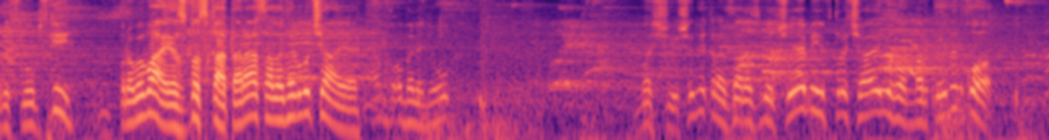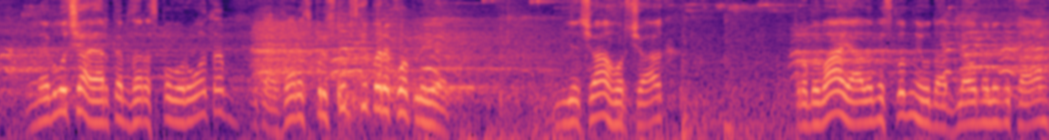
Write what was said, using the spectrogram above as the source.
Прислупський пробиває з доска Тарас, але не влучає. Омелянюк. Ващишин якраз зараз м'ячем і втрачає його. Мартиненко. Не влучає Артем зараз поворотом. Зараз Прислупський перехоплює. М'яча, Горчак. Пробиває, але не складний удар для Омелянюка.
